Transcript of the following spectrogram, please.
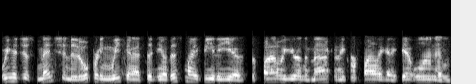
we had just mentioned it opening weekend. I said, you know, this might be the year. It's the final year in the MAC. I think we're finally going to get one. And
